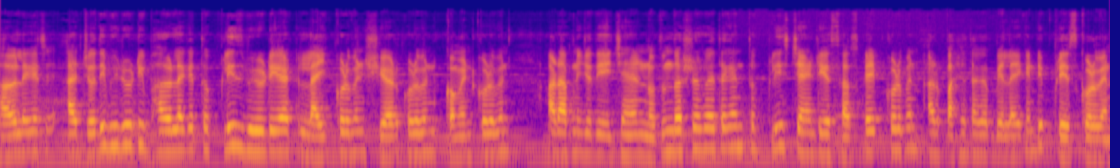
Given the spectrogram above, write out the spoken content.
ভালো লেগেছে। আর যদি ভিডিওটি ভালো লাগে, তো প্লিজ ভিডিওটিকে একটা লাইক করবেন শেয়ার করবেন কমেন্ট করবেন। আর আপনি যদি এই চ্যানেল নতুন দর্শক হয়ে থাকেন, তো প্লিজ চ্যানেলটিকে সাবস্ক্রাইব করবেন, আর পাশে থাকা বেল আইকনটি প্রেস করবেন।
